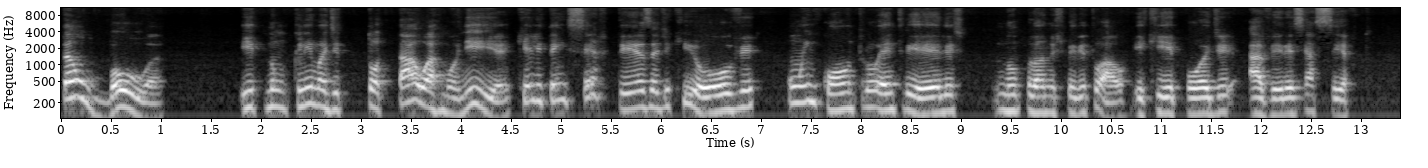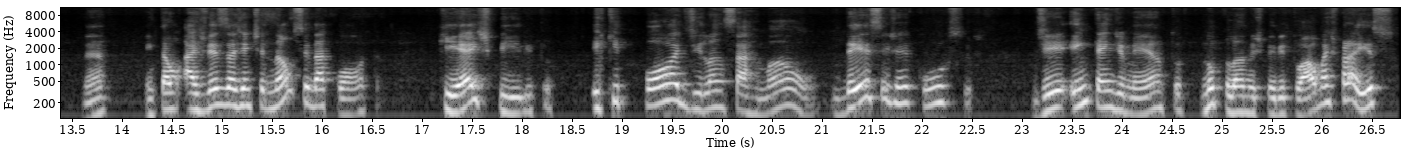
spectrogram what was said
tão boa e num clima de total harmonia que ele tem certeza de que houve um encontro entre eles no plano espiritual e que pôde haver esse acerto, né? Então, às vezes a gente não se dá conta que é espírito e que pode lançar mão desses recursos de entendimento no plano espiritual, mas para isso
